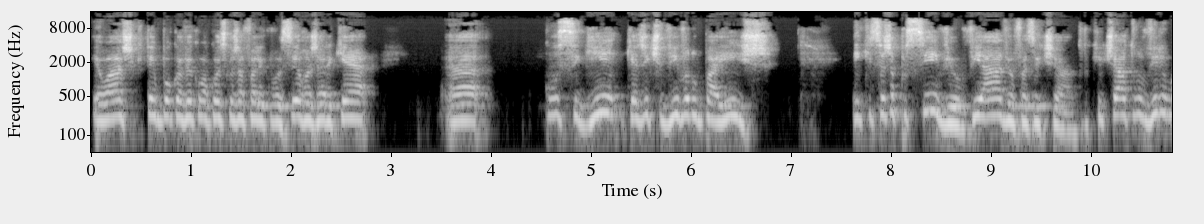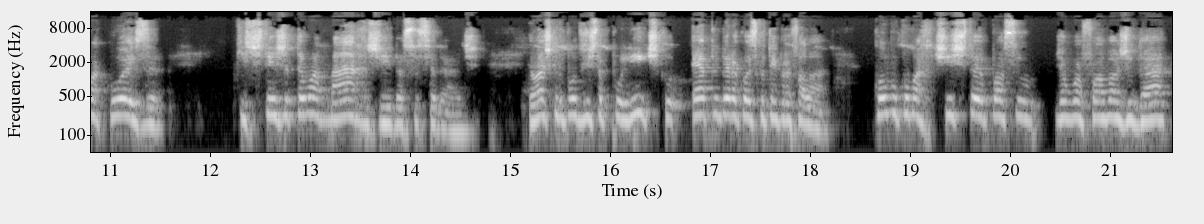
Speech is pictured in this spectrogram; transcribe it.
eu acho que tem um pouco a ver com uma coisa que eu já falei com você, Rogério, que é, é conseguir que a gente viva num país em que seja possível, viável fazer teatro, que o teatro não vire uma coisa que esteja tão à margem da sociedade. Eu acho que, do ponto de vista político, é a primeira coisa que eu tenho para falar. Como, como artista, eu posso, de alguma forma, ajudar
